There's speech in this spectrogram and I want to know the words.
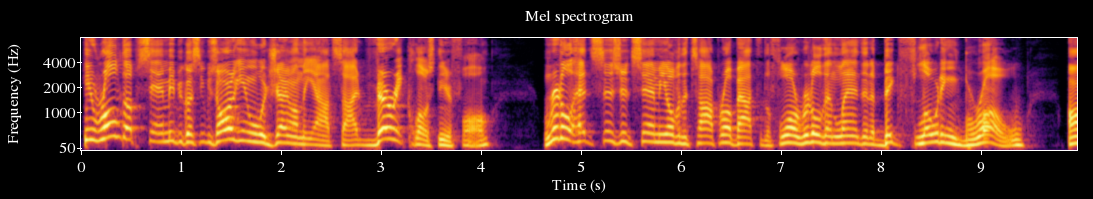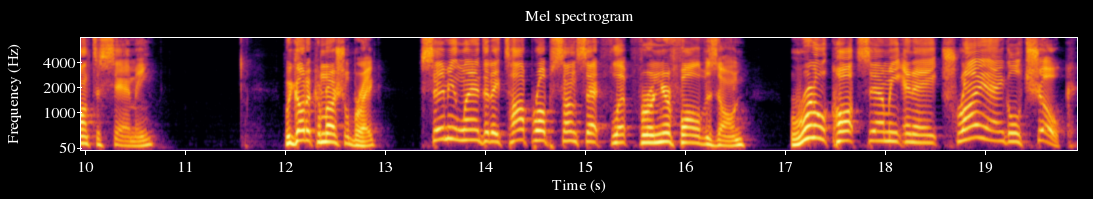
he rolled up Sami because he was arguing with Jey on the outside, very close near fall. Riddle head scissored Sami over the top rope out to the floor. Riddle then landed a big floating bro onto Sami. We go to commercial break. Sami landed a top rope sunset flip for a near fall of his own. Riddle caught Sami in a triangle choke.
